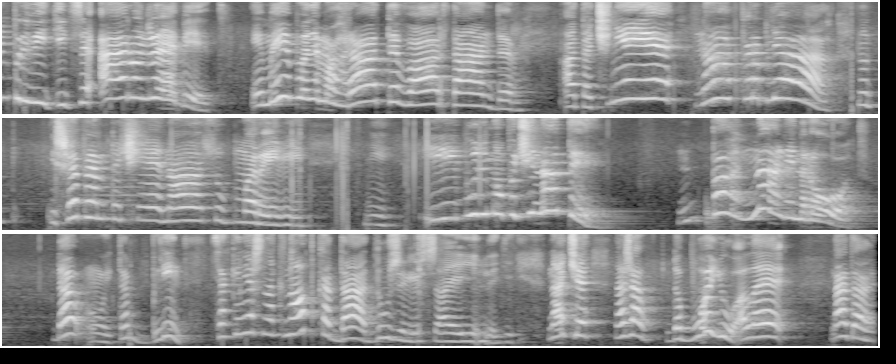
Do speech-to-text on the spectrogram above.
Всім привіт! І це Iron Rabbit. І ми будемо грати в War Thunder. А точніше на кораблях. Ну, і ще прям точніше на субмарині. Ні. І будемо починати. Погнали, народ! Да? Ой, та блін, ця, звісно, кнопка, да, дуже мішає іноді. Наче нажав до бою, але треба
